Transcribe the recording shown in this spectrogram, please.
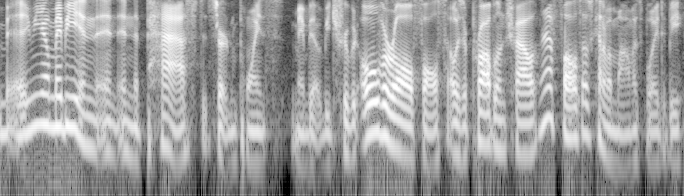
You know, maybe in, in, in, the past, at certain points, maybe that would be true, but overall, false. I was a problem child. Not false. I was kind of a mama's boy to be.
